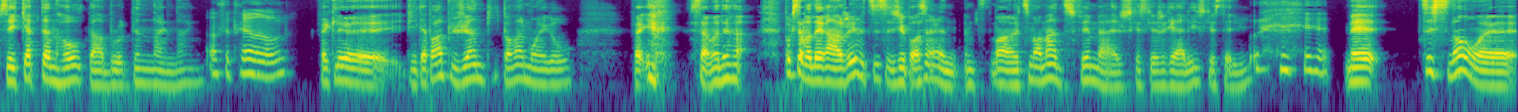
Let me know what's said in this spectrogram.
c'est Captain Holt dans Brooklyn Nine-Nine. Ah, c'est très drôle. Fait que là, puis il était pas mal plus jeune, puis pas mal moins gros. Fait que ça m'a dérangé. Pas que ça m'a dérangé, mais tu sais, j'ai passé un, un petit, mo- un petit moment du film jusqu'à ce que je réalise que c'était lui. Mais, tu sais, sinon, euh,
